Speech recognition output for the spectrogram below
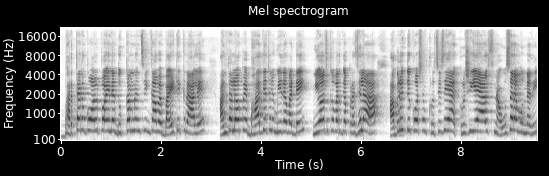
భర్తను కోల్పోయిన దుఃఖం నుంచి ఇంకా ఆమె బయటికి రాలే. అంతలోపే బాధ్యతలు మీద పడ్డాయి. నియోజకవర్గ ప్రజల అభివృద్ధి కోసం కృషి చేయ కృషి చేయాల్సిన అవసరం ఉన్నది.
